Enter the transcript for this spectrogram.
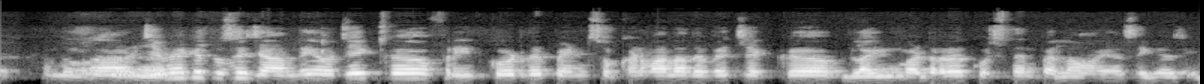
ਅਹ ਜਿਵੇਂ ਕਿ ਤੁਸੀਂ ਜਾਣਦੇ ਹੋ ਜੀ ਇੱਕ ਫਰੀਦਕੋਟ ਦੇ ਪਿੰਡ ਸੁਖਣਵਾਲਾ ਦੇ ਵਿੱਚ ਇੱਕ ਬਲਾਈਂਡ ਮਰਡਰ ਕੁਝ ਦਿਨ ਪਹਿਲਾਂ ਹੋਇਆ ਸੀਗਾ ਜੀ।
